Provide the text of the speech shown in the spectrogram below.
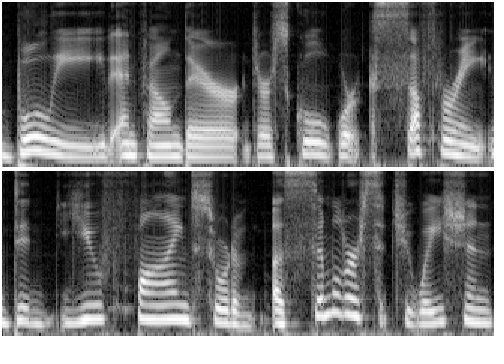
bullied and found their their schoolwork suffering. Did you find sort of a similar situation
